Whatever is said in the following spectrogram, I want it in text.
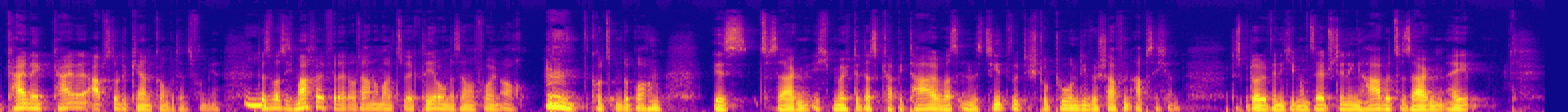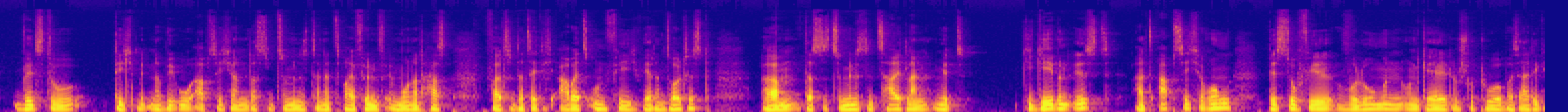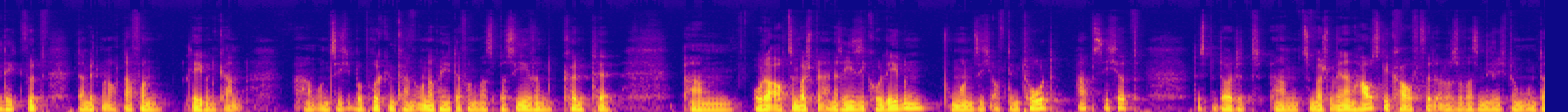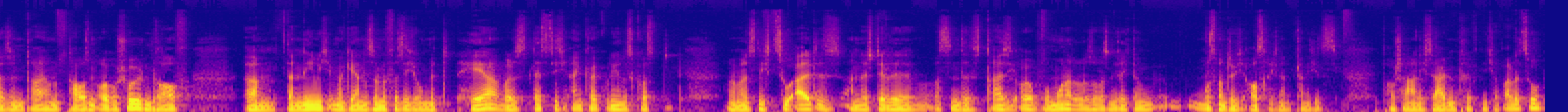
keine, keine absolute Kernkompetenz von mir. Mhm. Das, was ich mache, vielleicht auch da nochmal zur Erklärung, das haben wir vorhin auch kurz unterbrochen, ist zu sagen, ich möchte das Kapital, was investiert wird, die Strukturen, die wir schaffen, absichern. Das bedeutet, wenn ich jemanden Selbstständigen habe, zu sagen, hey, willst du dich mit einer BU absichern, dass du zumindest deine 2,5 im Monat hast, falls du tatsächlich arbeitsunfähig werden solltest, ähm, dass es zumindest eine Zeit lang mit gegeben ist als Absicherung, bis so viel Volumen und Geld und Struktur beiseite gelegt wird, damit man auch davon leben kann ähm, und sich überbrücken kann, unabhängig davon, was passieren könnte. Ähm, oder auch zum Beispiel ein Risikoleben, wo man sich auf den Tod absichert. Das bedeutet, ähm, zum Beispiel, wenn ein Haus gekauft wird oder sowas in die Richtung und da sind 300.000 Euro Schulden drauf, ähm, dann nehme ich immer gerne so eine Versicherung mit her, weil es lässt sich einkalkulieren. Das kostet, wenn man es nicht zu alt ist, an der Stelle, was sind das, 30 Euro pro Monat oder sowas in die Richtung, muss man natürlich ausrechnen. Kann ich jetzt pauschal nicht sagen, trifft nicht auf alle zu.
